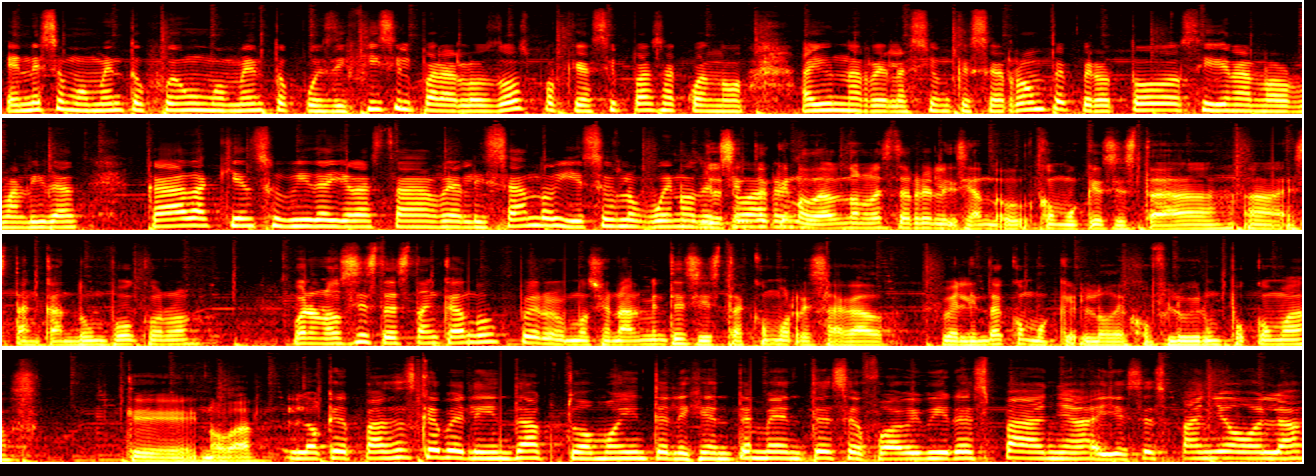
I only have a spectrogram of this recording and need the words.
En ese momento fue un momento pues difícil para los dos, porque así pasa cuando hay una relación que se rompe, pero todo sigue en la normalidad. Cada quien su vida ya la está realizando y eso es lo bueno de Yo siento que Nodal no la está realizando, como que se está ah, estancando un poco, ¿no? Bueno, no se está estancando, pero emocionalmente sí está como rezagado. Belinda como que lo dejó fluir un poco más que Nodal. Lo que pasa es que Belinda actuó muy inteligentemente, se fue a vivir a España, ella es española,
